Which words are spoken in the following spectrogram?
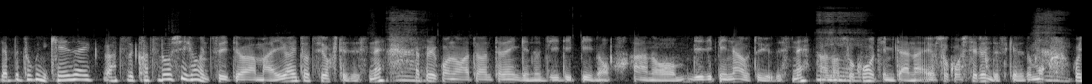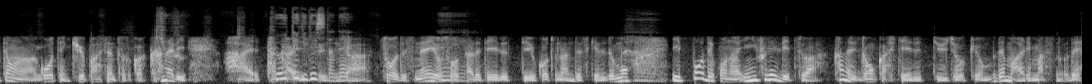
やっぱり特に経済活動指標については、まあ、意外と強くてですね、はい、やっぱりこのアトランタ連銀の GDP の、あの、GDP Now というですね、あの、速報値みたいな予測をしてるんですけれども、はい、こういったものは5.9%とかかなり、はい、高い数字が、ね、そうですね、予想されているっていうことなんですけれども、一方でこのインフレ率はかなり鈍化しているっていう状況でもありますので、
